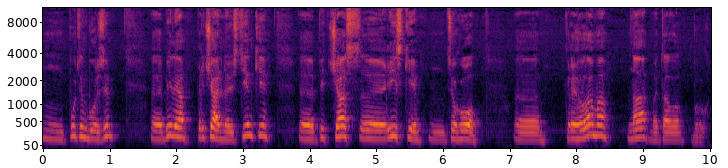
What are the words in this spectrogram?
в Путінбурзі е, біля причальної стінки е, під час е, різки цього е, криголама на металобрухт.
